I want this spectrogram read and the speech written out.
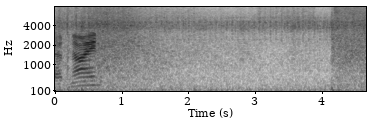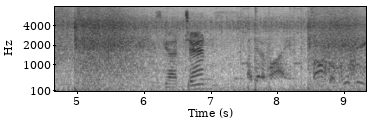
Got nine. He's got ten. Identify. PC.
